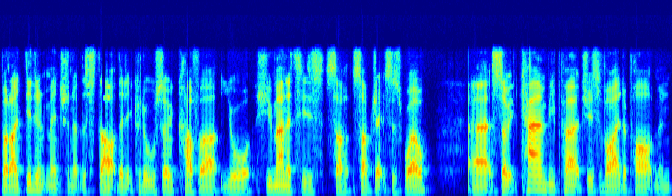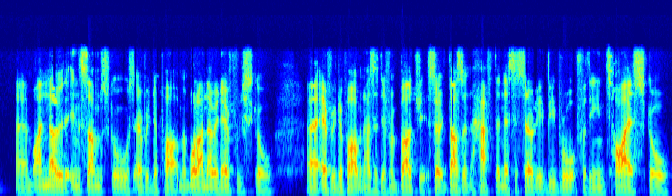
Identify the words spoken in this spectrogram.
but I didn't mention at the start that it could also cover your humanities su subjects as well. Uh, so it can be purchased via department. Um, I know that in some schools, every department, well, I know in every school, uh, every department has a different budget. So it doesn't have to necessarily be brought for the entire school.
